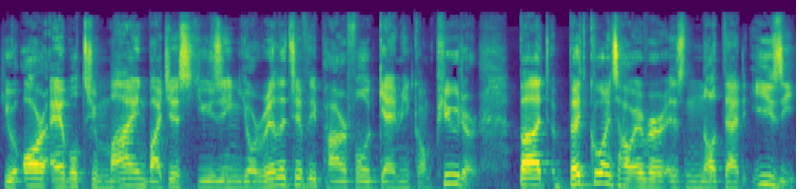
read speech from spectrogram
you are able to mine by just using your relatively powerful gaming computer. But Bitcoins, however, is not that easy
